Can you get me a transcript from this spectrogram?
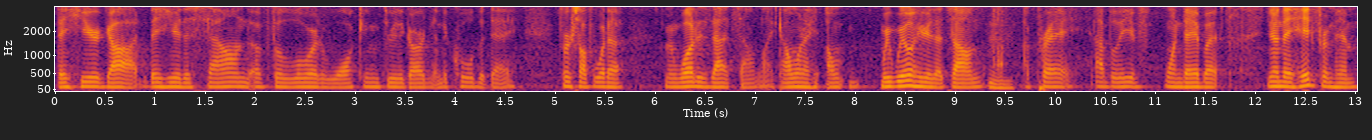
they hear God. They hear the sound of the Lord walking through the garden in the cool of the day. First off, what a I mean, what does that sound like? I want to. We will hear that sound. I, Mhm. I pray. I believe one day. But you know, they hid from him.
